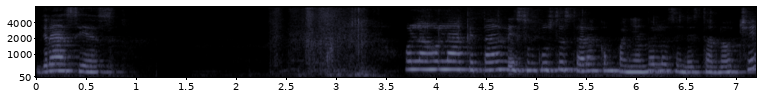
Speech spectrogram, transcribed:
Gracias. Hola, hola, ¿qué tal? Es un gusto estar acompañándolos en esta noche.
